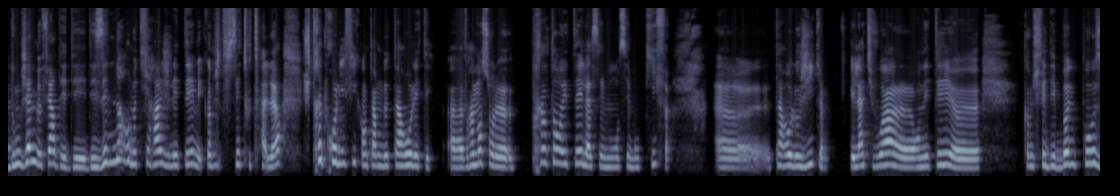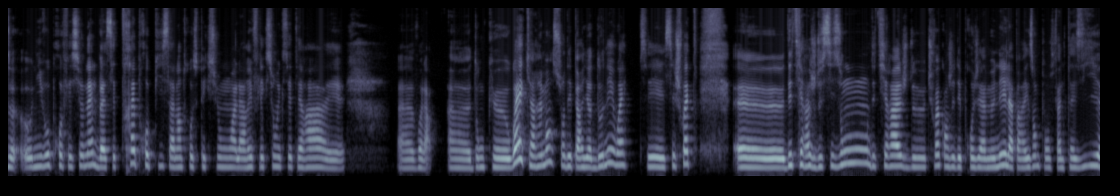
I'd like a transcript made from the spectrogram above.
donc j'aime me faire des, des énormes tirages l'été, mais comme je disais tout à l'heure, je suis très prolifique en termes de tarot l'été. vraiment sur le printemps-été, là, c'est mon, c'est mon kiff euh, tarologique. Et là, tu vois, euh, en été, euh, comme je fais des bonnes pauses au niveau professionnel, bah, c'est très propice à l'introspection, à la réflexion, etc. Et voilà. donc ouais, carrément sur des périodes données, ouais, c'est, c'est chouette. des tirages de saison, des tirages de, tu vois, quand j'ai des projets à mener, là par exemple pour Fantasy,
